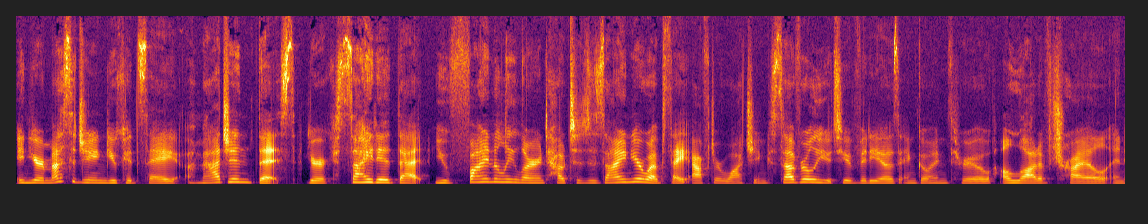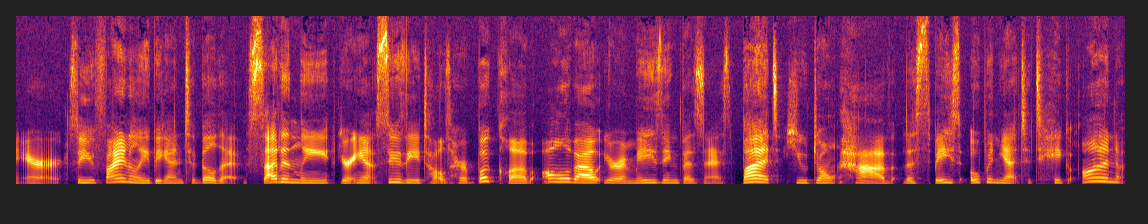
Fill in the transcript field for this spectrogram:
In your messaging, you could say, Imagine this. You're excited that you've finally learned how to design your website after watching several YouTube videos and going through a lot of trial and error. So you finally begin to build it. Suddenly, your Aunt Susie tells her book club all about your amazing business, but you don't have the space open yet to take on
